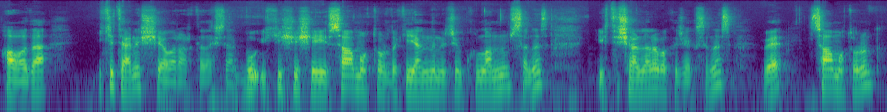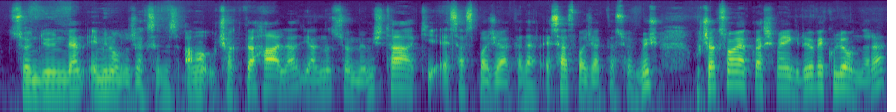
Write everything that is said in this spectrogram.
havada iki tane şişe var arkadaşlar. Bu iki şişeyi sağ motordaki yangın için kullanırsanız ihtişarlara bakacaksınız ve sağ motorun söndüğünden emin olacaksınız. Ama uçakta hala yangın sönmemiş ta ki esas bacağa kadar. Esas bacakta sönmüş. Uçak son yaklaşmaya giriyor ve kule onlara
